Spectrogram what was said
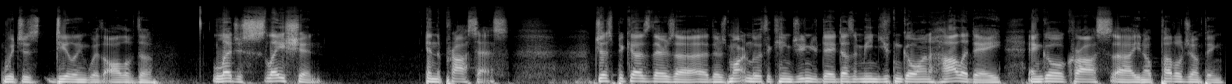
which is dealing with all of the legislation in the process. Just because there's a there's Martin Luther King Jr. Day doesn't mean you can go on holiday and go across uh, you know puddle jumping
